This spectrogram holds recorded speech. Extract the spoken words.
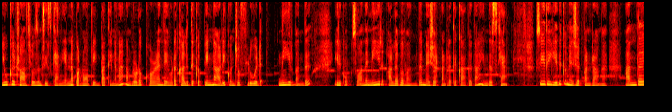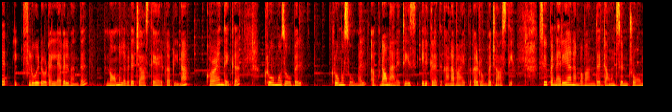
நியூக்கல் டிரான்ஸ்லூசன்சி ஸ்கேன் என்ன பண்ணும் அப்படின்னு பார்த்தீங்கன்னா நம்மளோட குழந்தையோட கழுத்துக்கு பின்னாடி கொஞ்சம் ஃப்ளூயிடு நீர் வந்து இருக்கும். ஸோ அந்த நீர் அளவை வந்து மெஷர் பண்ணுறதுக்காக தான் இந்த ஸ்கேன் ஸோ இது எதுக்கு மெஷர் பண்ணுறாங்க அந்த ஃப்ளூயிடோட லெவல் வந்து நார்மலை விட ஜாஸ்தியாக இருக்குது அப்படின்னா குழந்தைக்கு குரோமோசோபல் குரோமோசோமல் அப்னாமாலிட்டிஸ் இருக்கிறதுக்கான வாய்ப்புகள் ரொம்ப ஜாஸ்தி. ஸோ இப்போ நிறையா நம்ம வந்து டவுன் சின்ட்ரோம்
